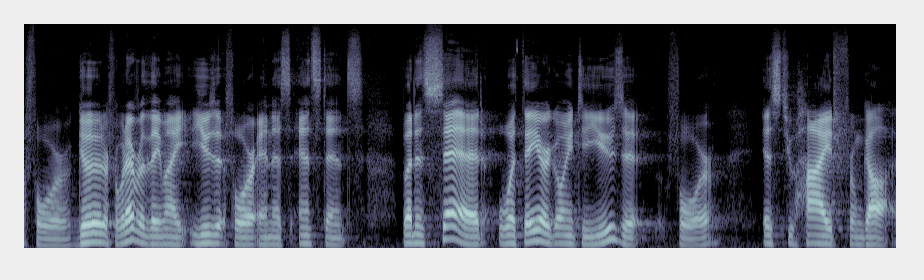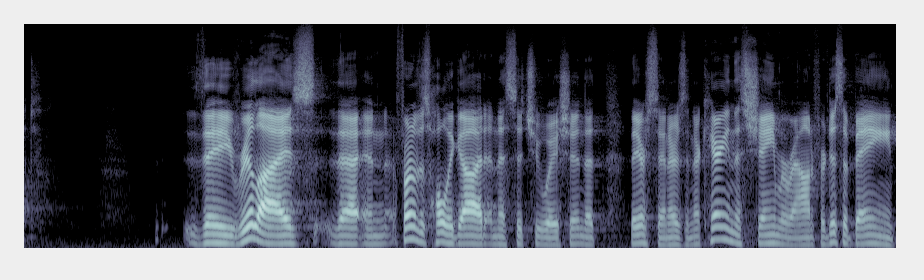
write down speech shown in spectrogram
for good or for whatever they might use it for in this instance. But instead, what they are going to use it for is to hide from God. They realize that in front of this holy God in this situation that they are sinners and they're carrying this shame around for disobeying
